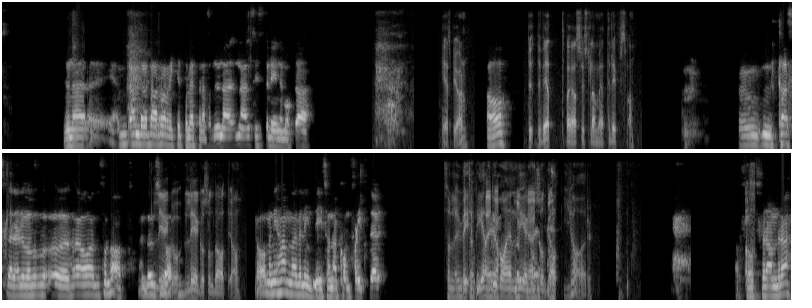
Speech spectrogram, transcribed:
Nu när... eh, Han börjar darra riktigt på läpparna. Så nu när, när syster din är borta. Esbjörn. Ja. Du, du vet vad jag sysslar med till livs va? Utkastare eller vad... Ja, soldat. Men då, Lego, Lego-soldat ja. Ja, men ni hamnar väl inte i sådana konflikter? Absolut Vet, vet du vad en. Lego-soldat gör? Slåss för andra?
